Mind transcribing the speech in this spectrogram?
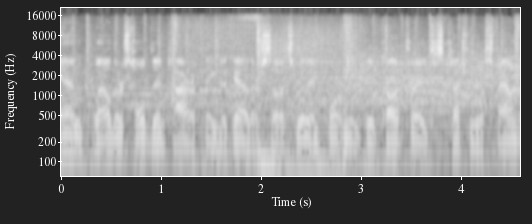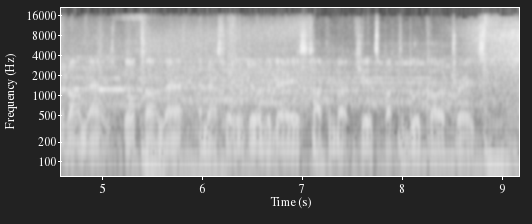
and welders hold the entire thing together. So it's really important. Blue collar trades, this country was founded on that, was built on that. And that's what we're doing today is talking about kids about the blue collar trades.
